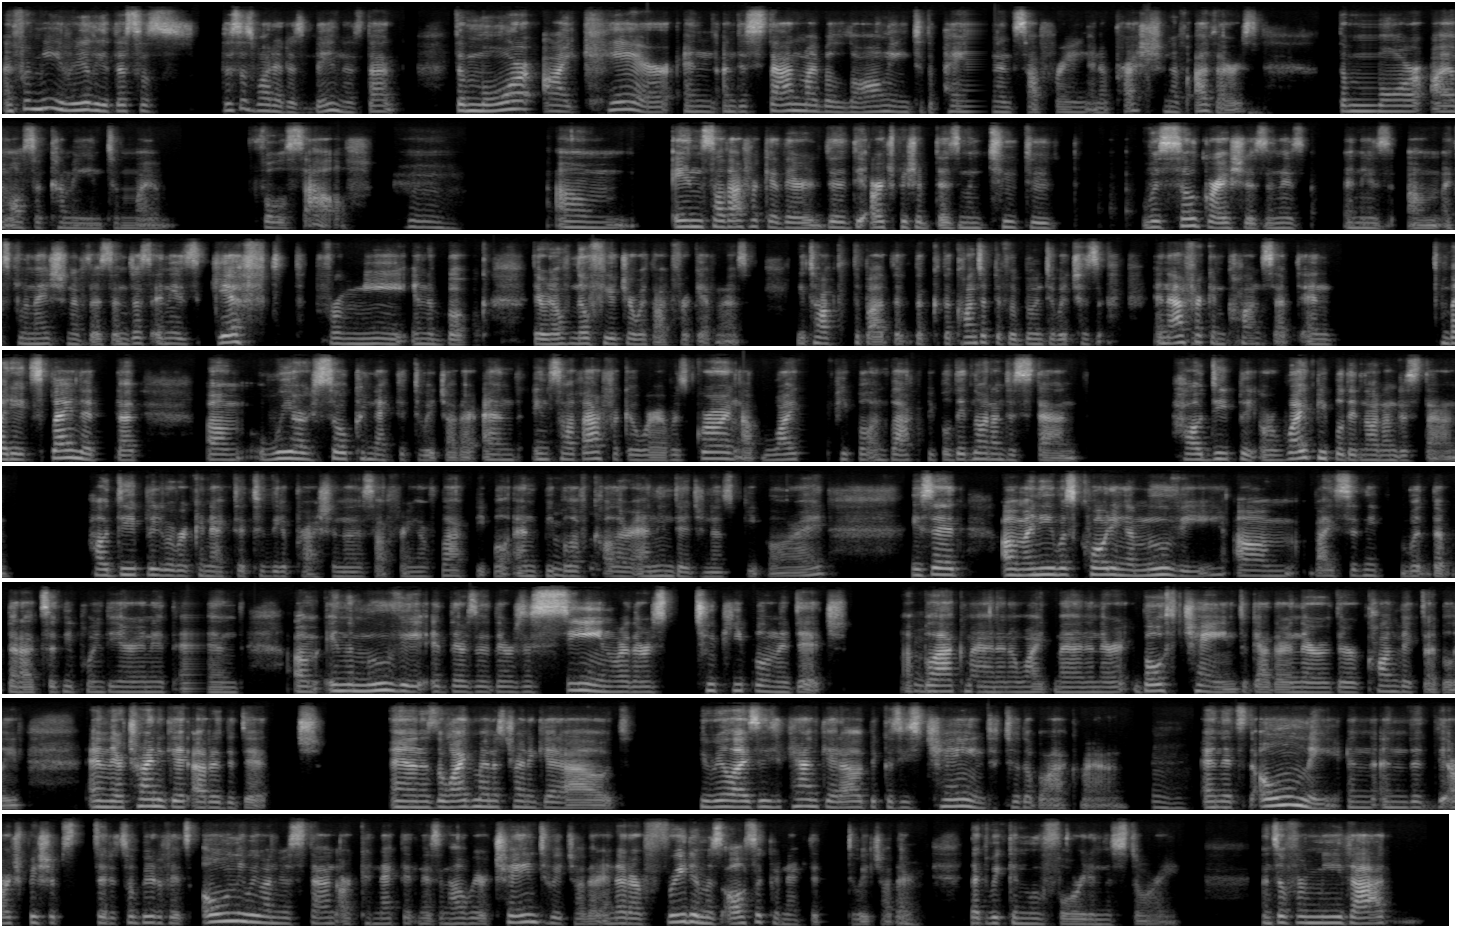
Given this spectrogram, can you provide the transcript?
And for me, really, this is this is what it has been, is that the more I care and understand my belonging to the pain and suffering and oppression of others, the more I'm also coming into my full self. Hmm. Um, in South Africa, there the, the Archbishop Desmond Tutu was so gracious in his in his um, explanation of this and just in his gift for me in the book there no, no future without forgiveness he talked about the, the, the concept of ubuntu which is an african concept and but he explained it that um, we are so connected to each other. And in South Africa, where I was growing up, white people and Black people did not understand how deeply, or white people did not understand how deeply we were connected to the oppression and the suffering of Black people and people of mm-hmm. color and Indigenous people, right? He said, um, and he was quoting a movie um, by Sidney that, that had Sidney Poitier in it, and um, in the movie, it, there's a there's a scene where there's two people in a ditch, a mm-hmm. black man and a white man and they're both chained together and they're they're convicts i believe and they're trying to get out of the ditch and as the white man is trying to get out he realizes he can't get out because he's chained to the black man mm-hmm. and it's only and and the, the archbishop said it so beautifully it's only we understand our connectedness and how we're chained to each other and that our freedom is also connected to each other mm-hmm. that we can move forward in the story and so for me that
